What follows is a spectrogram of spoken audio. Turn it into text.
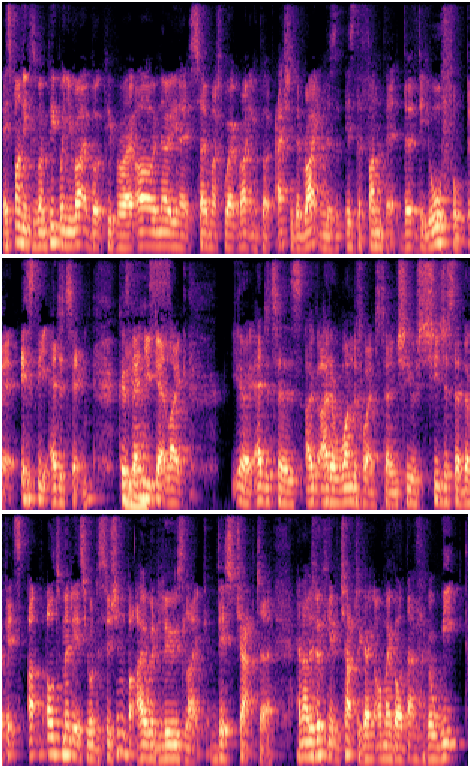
it's funny because when people when you write a book, people are like, "Oh no, you know, it's so much work writing a book." Actually, the writing is, is the fun bit. The the awful bit is the editing because yes. then you get like you know editors. I, I, had a wonderful editor, and she was she just said, "Look, it's uh, ultimately it's your decision, but I would lose like this chapter." And I was looking at the chapter, going, "Oh my god, that's like a week."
